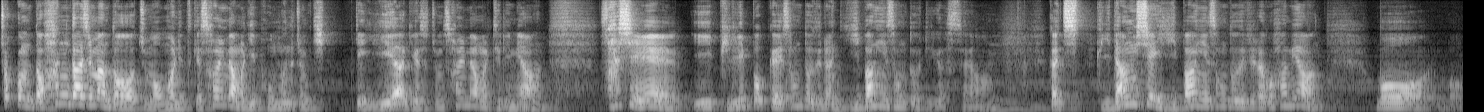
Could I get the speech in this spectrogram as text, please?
조금 더 한 가지만 더 좀 어머니들께 설명을 이 본문을 좀 깊게 이해하기 위해서 좀 설명을 드리면 사실 이 빌립보 교회 성도들은 이방인 성도들이었어요. 그러니까 지- 이 당시에 이방인 성도들이라고 하면 뭐, 뭐, 뭐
